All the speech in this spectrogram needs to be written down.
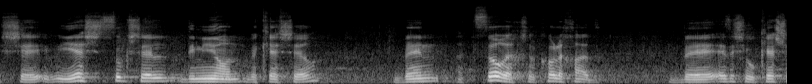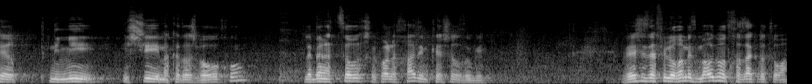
שיש סוג של דמיון וקשר בין הצורך של כל אחד באיזשהו קשר פנימי אישי עם הקדוש ברוך הוא, לבין הצורך של כל אחד עם קשר זוגי. ויש לזה אפילו רמז מאוד מאוד חזק בתורה.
